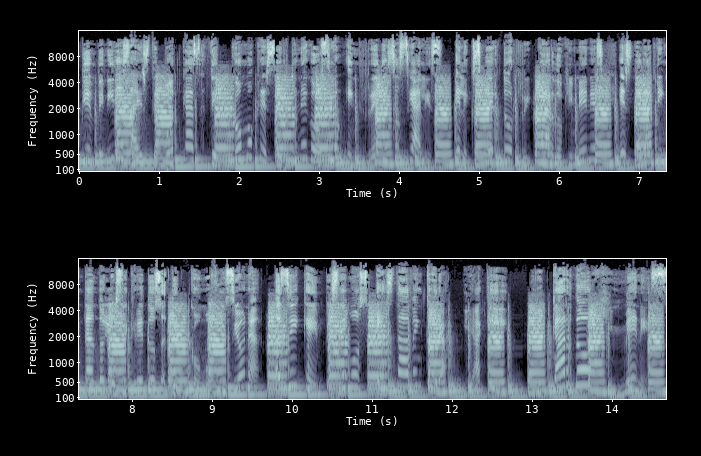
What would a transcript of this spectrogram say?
Bienvenidos a este podcast de cómo crecer tu negocio en redes sociales. El experto Ricardo Jiménez estará brindando los secretos de cómo funciona. Así que empecemos esta aventura. Y aquí, Ricardo Jiménez.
